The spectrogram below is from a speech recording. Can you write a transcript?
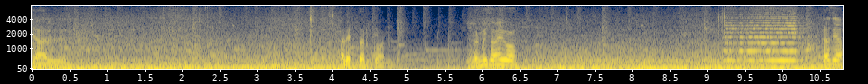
ya al al estar con permiso amigo. Gracias.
